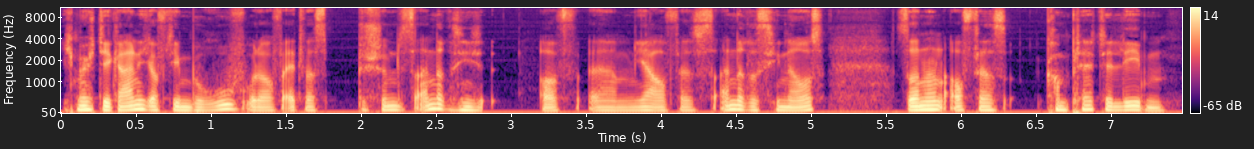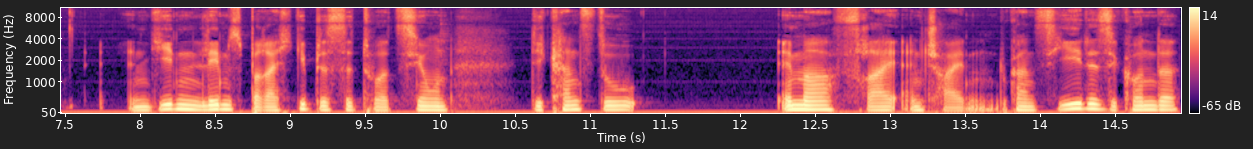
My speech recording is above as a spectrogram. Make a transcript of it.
ich möchte gar nicht auf den Beruf oder auf etwas bestimmtes anderes, auf, ähm, ja, auf etwas anderes hinaus, sondern auf das komplette Leben. In jedem Lebensbereich gibt es Situationen, die kannst du immer frei entscheiden. Du kannst jede Sekunde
